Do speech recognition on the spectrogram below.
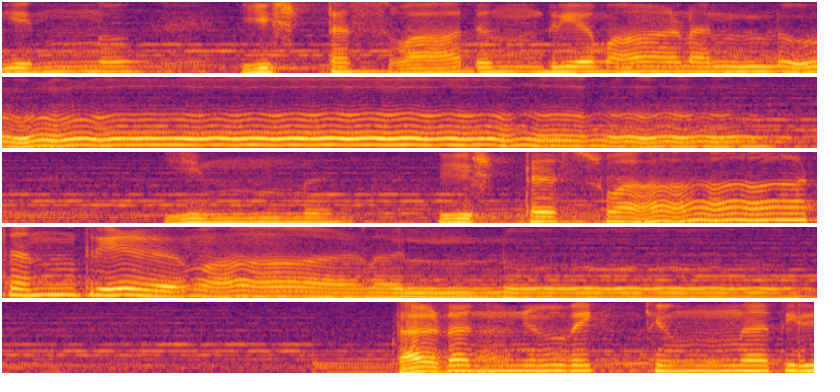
എന്നു ഇഷ്ടസ്വാതന്ത്ര്യമാണല്ലോ. ഇന്ന് ഇഷ്ടസ്വാതന്ത്ര്യമാണല്ലോ. തടഞ്ഞു വയ്ക്കുന്നതിൽ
